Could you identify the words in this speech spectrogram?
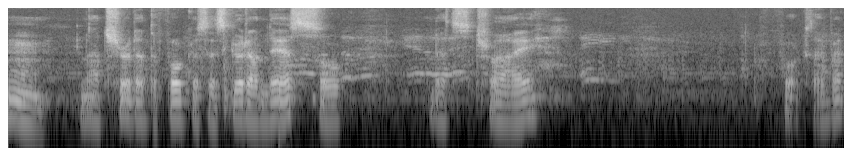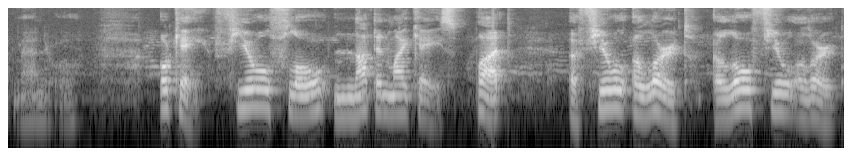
Hmm, not sure that the focus is good on this, so let's try. Focus, I went manual. Okay, fuel flow, not in my case, but a fuel alert, a low fuel alert.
